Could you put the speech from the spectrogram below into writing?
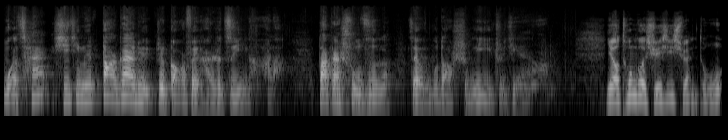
我猜，习近平大概率这稿费还是自己拿了，大概数字呢在五到十个亿之间啊。要通过学习选读，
